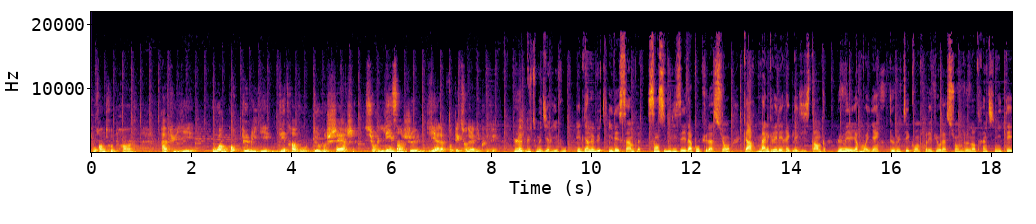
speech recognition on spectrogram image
pour entreprendre, appuyer, ou encore publier des travaux de recherche sur les enjeux liés à la protection de la vie privée. Le but, me diriez-vous? Eh bien le but, il est simple, sensibiliser la population, car malgré les règles existantes, le meilleur moyen de lutter contre les violations de notre intimité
